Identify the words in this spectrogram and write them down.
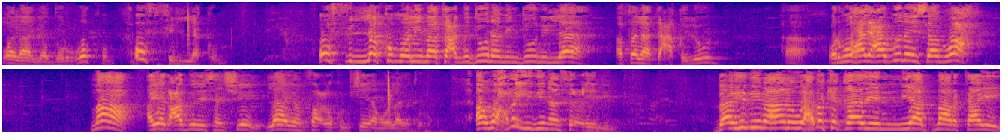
walaa yadurukum ufin lakum. Ufin lakum walima tacbuduuna min duni illah afalaa tacqiluun. War ma waxaad caabudaysaan ma ayaad caabudaysaan shay. Laa yanfacukum shayئa walaa yadurukum aan waxba idin anfaceynin baahidiina aanan waxba ka qaadaynin miyaad maaragtayy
